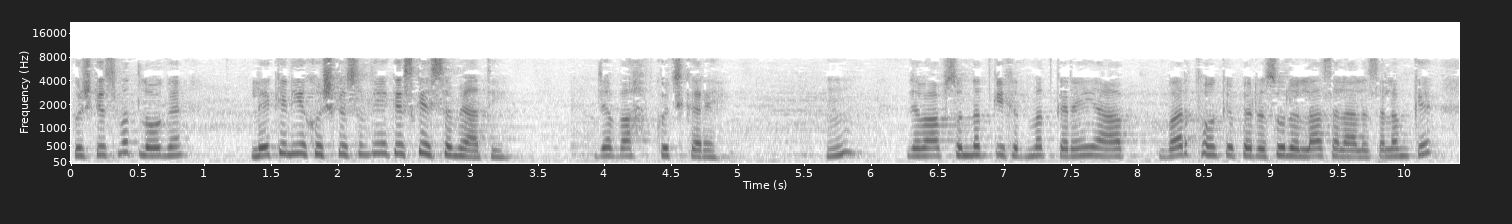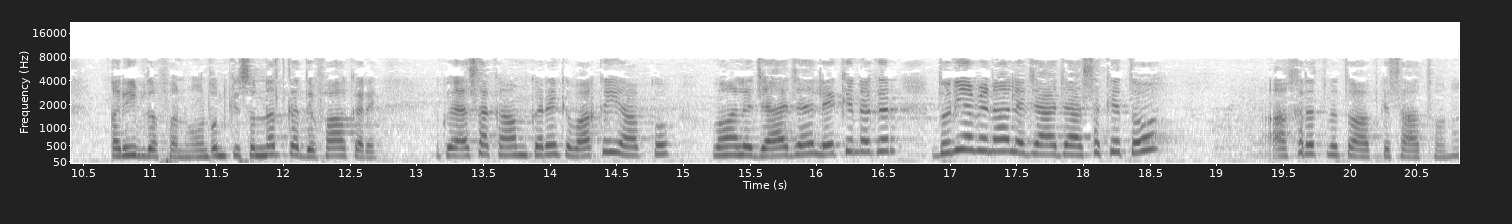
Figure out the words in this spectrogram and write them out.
خوش قسمت لوگ ہیں، لیکن یہ خوش قسمتی کس کے حصے میں آتی جب آپ کچھ کریں جب آپ سنت کی خدمت کریں یا آپ ورت ہوں کہ پھر رسول اللہ صلی اللہ علیہ وسلم کے قریب دفن ہوں، ان کی سنت کا دفاع کریں۔ کوئی ایسا کام کریں کہ واقعی آپ کو وہاں لے جایا جائے، لیکن اگر دنیا میں نہ لے جایا جا سکے تو آخرت میں تو آپ کے ساتھ ہونا۔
